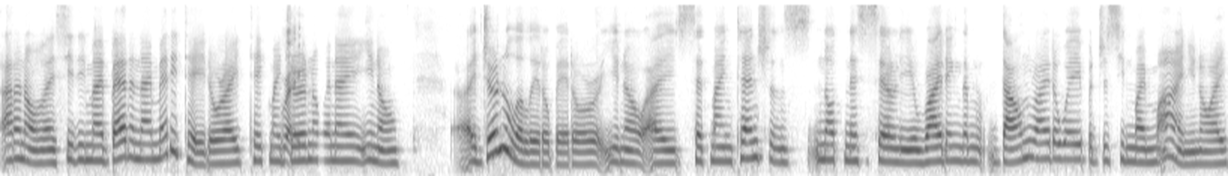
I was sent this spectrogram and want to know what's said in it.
I don't know, I sit in my bed and I meditate or I take my Right. journal and I, you know, I journal a little bit or, you know, I set my intentions, not necessarily writing them down right away, but just in my mind, you know, I,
